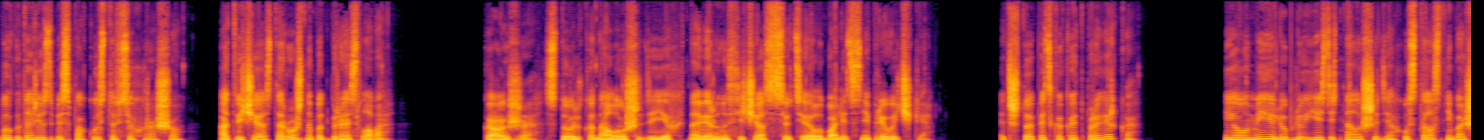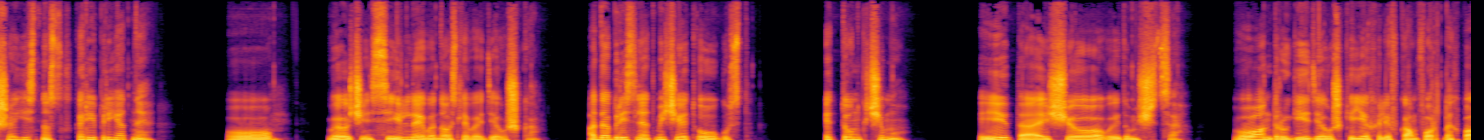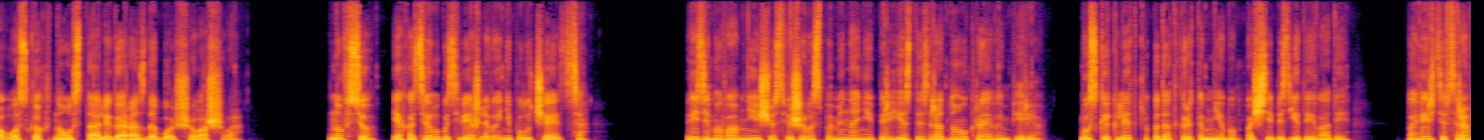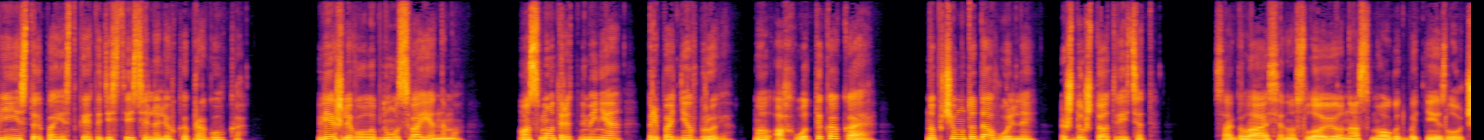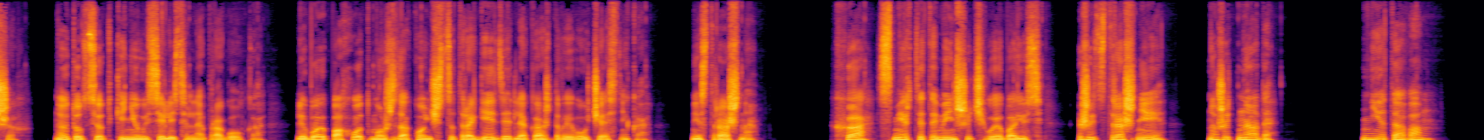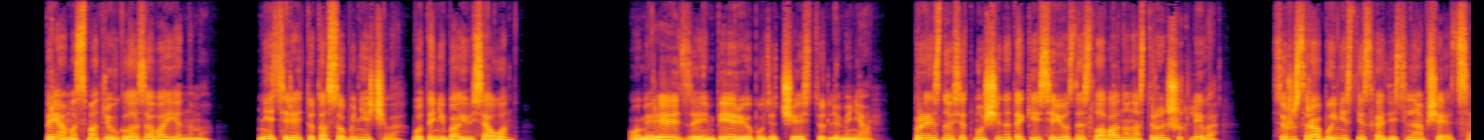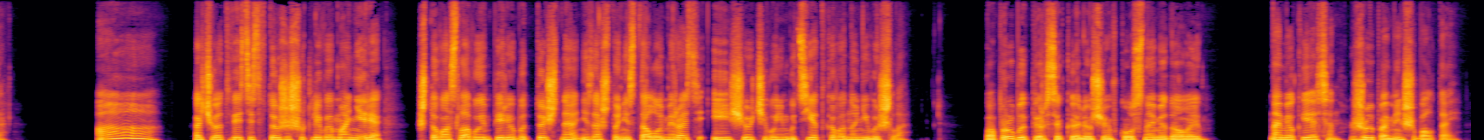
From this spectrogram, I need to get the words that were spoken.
«Благодарю за беспокойство, все хорошо», — отвечаю осторожно, подбирая слова. «Как же, столько на лошади ехать, наверное, сейчас все тело болит с непривычки». «Это что, опять какая-то проверка?» Я умею, люблю ездить на лошадях. Усталость небольшая есть, но скорее приятная. О, вы очень сильная и выносливая девушка. Одобрительно отмечает Аугуст. Это он к чему? И та еще выдумщица. Вон, другие девушки ехали в комфортных повозках, но устали гораздо больше вашего. Ну все, я хотела быть вежливой, не получается. Видимо, во мне еще свежи воспоминания переезда из родного края в империю в узкой клетке под открытым небом, почти без еды и воды. Поверьте, в сравнении с той поездкой это действительно легкая прогулка. Вежливо улыбнулась военному. Он смотрит на меня, приподняв брови. Мол, ах, вот ты какая. Но почему-то довольный. Жду, что ответят. Согласен, условия у нас могут быть не из лучших. Но и тут все-таки не увеселительная прогулка. Любой поход может закончиться трагедией для каждого его участника. Не страшно? Ха, смерть — это меньше, чего я боюсь. Жить страшнее, но жить надо. Нет, а вам? Прямо смотрю в глаза военному. Мне терять тут особо нечего, вот и не боюсь, а он? «Умереть за империю будет честью для меня», произносит мужчина такие серьезные слова, но настроен шутливо. Все же с рабыней снисходительно общается. а, -а, -а Хочу ответить в той же шутливой манере, что во славу империю бы точно ни за что не стала умирать и еще чего-нибудь едкого, но не вышло. Попробуй персик Эль, очень вкусный, медовый». Намек ясен. Жуй, поменьше болтай.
